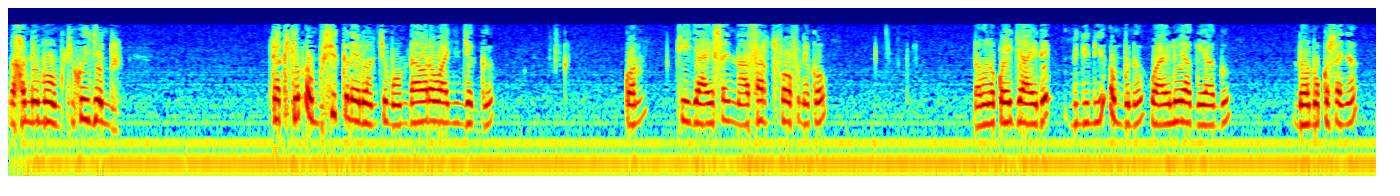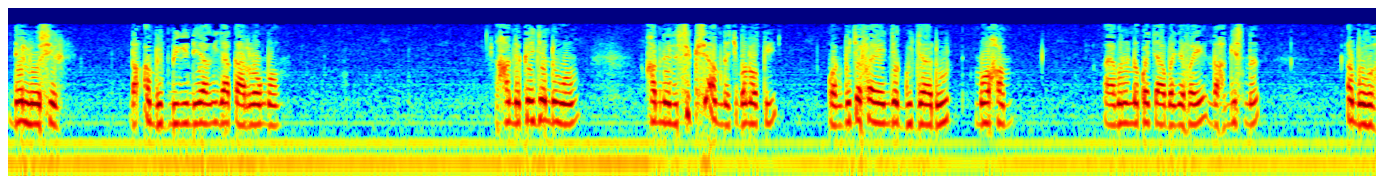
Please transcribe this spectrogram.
nga xam ne moom ki koy jënd fekk ci ëmb sikk lay doon ci moom daa war a wàññi njëgg. Kon kii jaay sañ naa sart foofu ne ko dama la koy jaay de mi ngi nii ëmb na waaye lu yàgg-yàgg dooma ko sañ a delloo ndax ëmbit mi ngi nii yaa ngi jàkkaarloog moom. Nga xam ne kay jënd moom xam ne ni sikk si am na ci ba noppi kon bu ca fayee njëggu jaaduwut moo xam waaye mën na ko caa bañ a fay ndax gis na ëmb ba.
